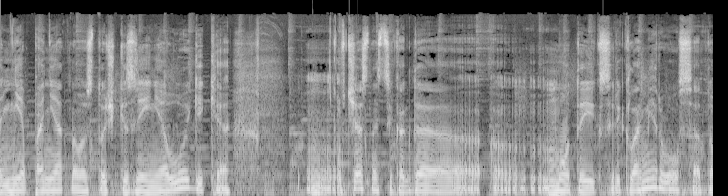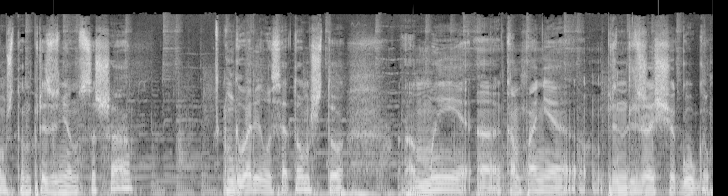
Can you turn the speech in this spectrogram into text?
непонятного с точки зрения логики. В частности, когда э, Moto X рекламировался о том, что он произведен в США, говорилось о том, что э, мы э, компания, принадлежащая Google.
